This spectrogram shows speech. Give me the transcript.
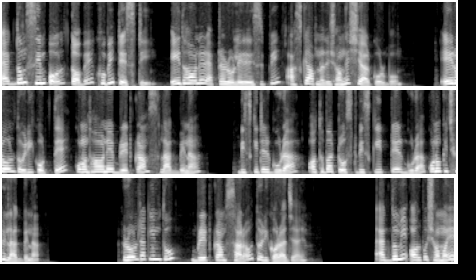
একদম সিম্পল তবে খুবই টেস্টি এই ধরনের একটা রোলের রেসিপি আজকে আপনাদের সঙ্গে শেয়ার করব। এই রোল তৈরি করতে কোনো ধরনের ব্রেড ক্রামস লাগবে না, বিস্কিটের গুঁড়া অথবা টোস্ট বিস্কিটের গুঁড়া কোনো কিছুই লাগবে না। রোলটা কিন্তু ব্রেড ক্রামস ছাড়াও তৈরি করা যায়। একদমই অল্প সময়ে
